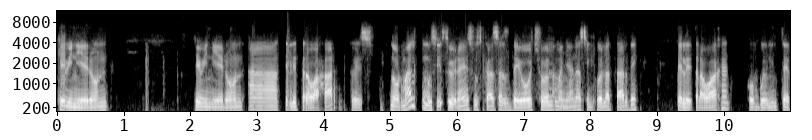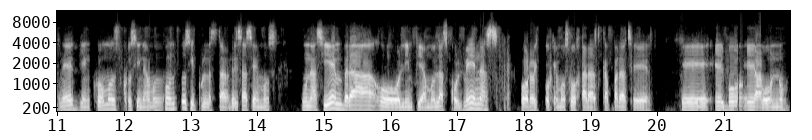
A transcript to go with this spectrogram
que vinieron que vinieron a teletrabajar, pues normal, como si estuvieran en sus casas de 8 de la mañana a 5 de la tarde, teletrabajan con buen internet, bien cómodos, cocinamos juntos y por las tardes hacemos una siembra o limpiamos las colmenas o recogemos hojarasca para hacer eh, el, el, abono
